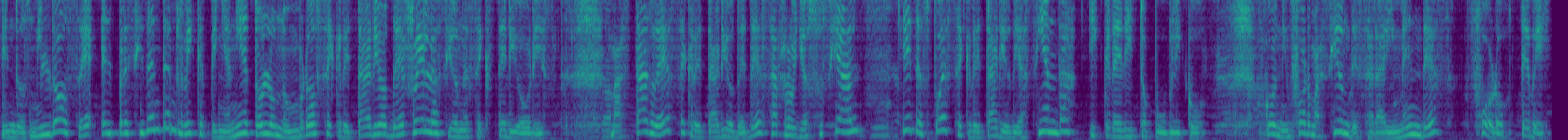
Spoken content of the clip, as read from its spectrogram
En 2012, el presidente Enrique Peña Nieto lo nombró secretario de Relaciones Exteriores, más tarde secretario de Desarrollo Social y después secretario de Hacienda y Crédito Público. Con información de Saray Méndez, Foro TV.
